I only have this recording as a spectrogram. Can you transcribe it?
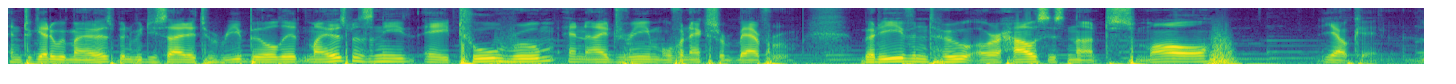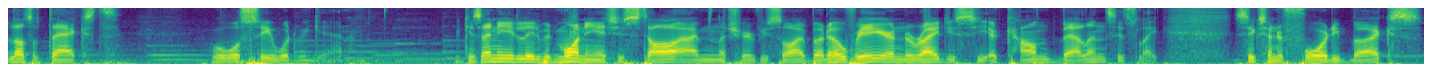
and together with my husband, we decided to rebuild it. My husband's need a tool room, and I dream of an extra bathroom. But even though our house is not small, yeah, okay, lots of text. Well, we'll see what we get. Because I need a little bit money, as you saw. I'm not sure if you saw it, but over here on the right, you see account balance. It's like 640 bucks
